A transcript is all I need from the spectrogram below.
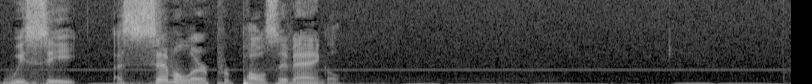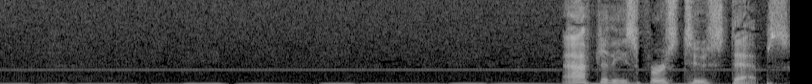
we see a similar propulsive angle. After these first two steps,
